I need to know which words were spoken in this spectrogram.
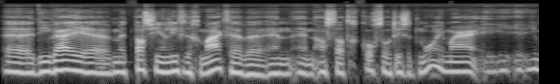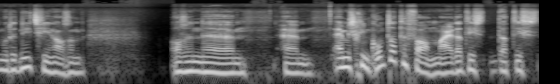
eh, die wij eh, met passie en liefde gemaakt hebben. En, en als dat gekocht wordt, is het mooi. Maar je, je moet het niet zien als een. Als een eh, ehm, en misschien komt dat ervan, maar dat is, dat is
